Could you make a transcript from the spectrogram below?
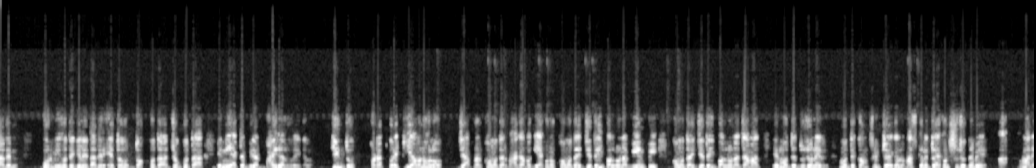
তাদের কর্মী হতে গেলে তাদের এত দক্ষতা, যোগ্যতা, এ নিয়ে একটা বিরাট ভাইরাল হয়ে গেল। কিন্তু হঠাৎ করে কি এমন হলো? যে আপনার ক্ষমতার ভাগাভাগি এখনও ক্ষমতায় যেতেই পারল না বিএনপি ক্ষমতায় যেতেই পারল না জামাত, এর মধ্যে দুজনের মধ্যে কনফ্লিক্ট হয়ে গেল, মাঝখানে তো এখন সুযোগ নেবে মানে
